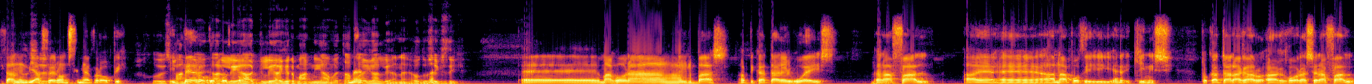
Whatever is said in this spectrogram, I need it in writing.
σαν ενδιαφέρον στην Ευρώπη. Ισπανία, Ιταλία, Αγγλία, Γερμανία, μετά ναι. πάει η Γαλλία. Ναι, όντως, ναι. έχεις δίκιο. Ε, μαγορά Airbus από την Qatar Airways. Ραφάλ, ε, ε, ανάποδη κίνηση. Το Qatar αγόρασε Ραφάλ.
